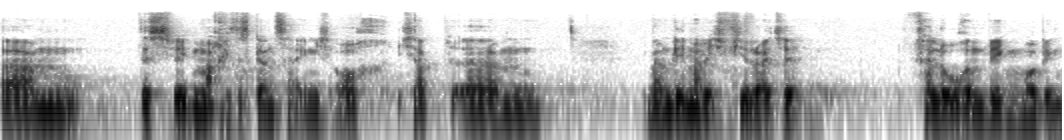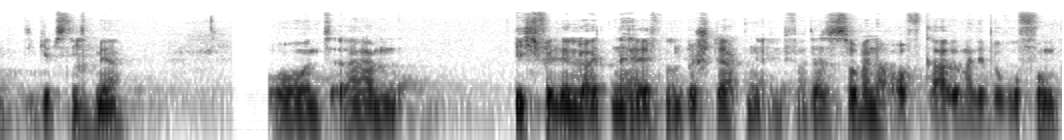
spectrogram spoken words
Ähm, deswegen mache ich das Ganze eigentlich auch. Ich habe ähm, in meinem Leben habe ich vier Leute verloren wegen Mobbing. Die gibt's nicht mehr. Und ähm, ich will den Leuten helfen und bestärken einfach. Das ist so meine Aufgabe, meine Berufung.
